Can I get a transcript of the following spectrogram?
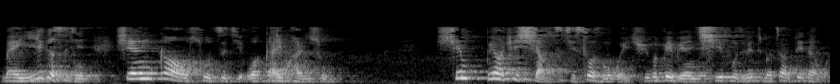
每一个事情，先告诉自己我该宽恕，先不要去想自己受什么委屈，会被别人欺负，怎么怎么这样对待我？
